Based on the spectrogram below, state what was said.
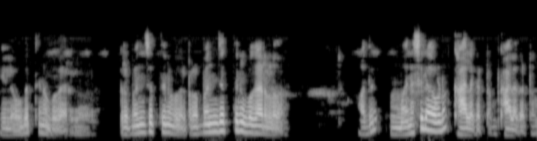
ഈ ലോകത്തിന് ഉപകാരമുള്ളതാണ്. പ്രപഞ്ചത്തിന് ഉപകാരം. പ്രപഞ്ചത്തിന് ഉപകാരമുള്ളതാണ്. അത് മനസ്സിലാവണം കാലഘട്ടം കാലഘട്ടം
